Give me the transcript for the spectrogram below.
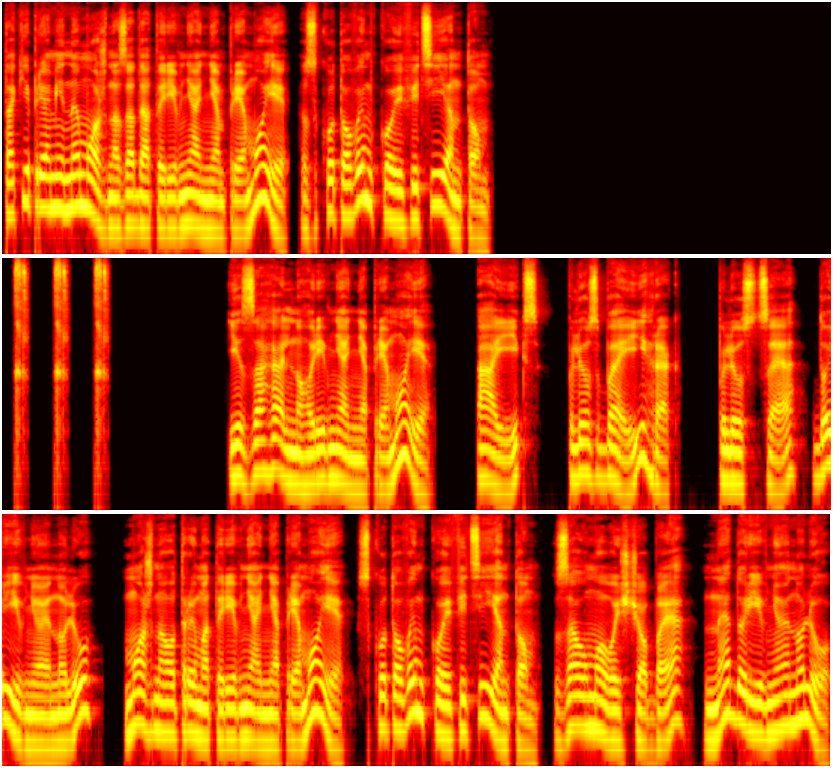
такі прямі не можна задати рівнянням прямої з кутовим коефіцієнтом, із загального рівняння прямої ax плюс by плюс c дорівнює нулю можна отримати рівняння прямої з кутовим коефіцієнтом за умови, що b не дорівнює нулю.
